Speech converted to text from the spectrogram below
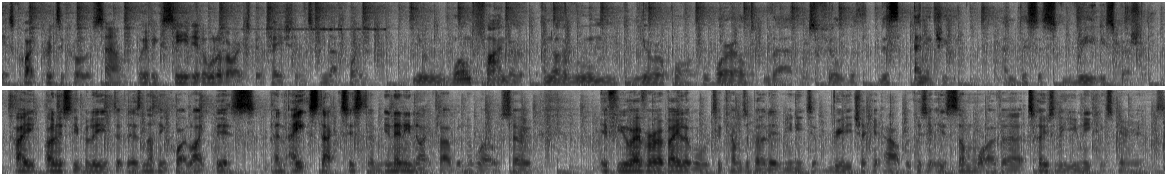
it's quite critical of sound. We've exceeded all of our expectations from that point. You won't find a, another room in Europe or the world that is filled with this energy. And this is really special. I honestly believe that there's nothing quite like this an eight stack system in any nightclub in the world. So if you're ever available to come to Berlin, you need to really check it out because it is somewhat of a totally unique experience.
